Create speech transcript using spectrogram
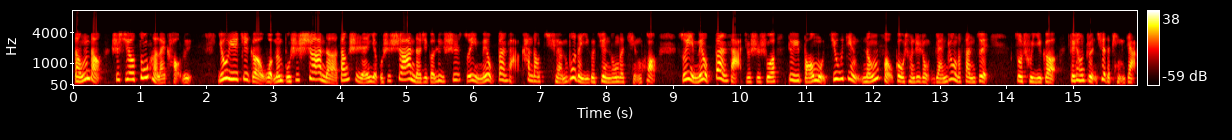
等等，是需要综合来考虑。由于这个我们不是涉案的当事人，也不是涉案的这个律师，所以没有办法看到全部的一个卷宗的情况，所以没有办法就是说对于保姆究竟能否构成这种严重的犯罪，做出一个非常准确的评价。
